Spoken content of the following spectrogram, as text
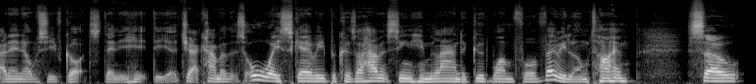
and then obviously you've got then you hit the uh, jackhammer. That's always scary because I haven't seen him land a good one for a very long time. So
